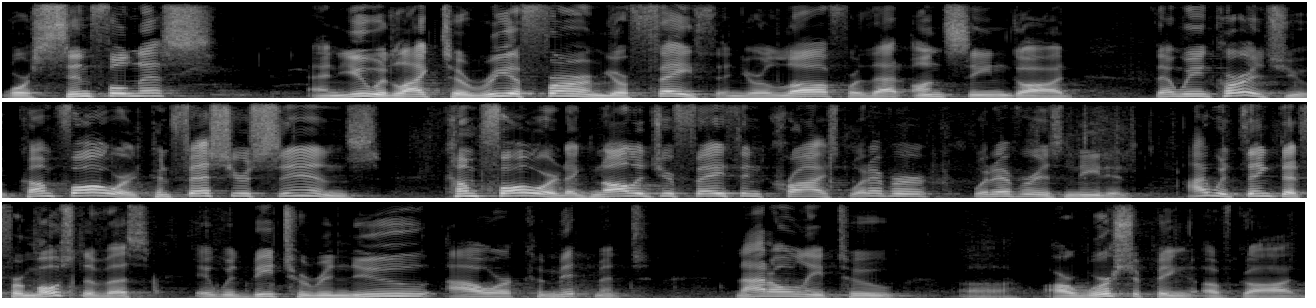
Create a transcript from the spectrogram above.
or sinfulness, and you would like to reaffirm your faith and your love for that unseen God, then we encourage you, come forward, confess your sins, come forward, acknowledge your faith in Christ, whatever, whatever is needed. I would think that for most of us, it would be to renew our commitment, not only to uh, our worshiping of God,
